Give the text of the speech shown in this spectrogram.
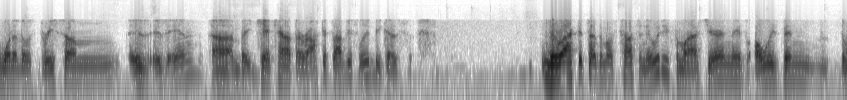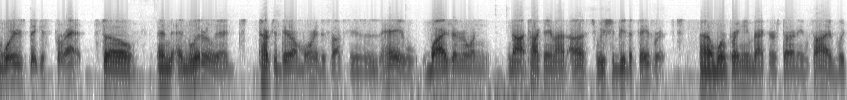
one of those threesome is is in, um, but you can't count out the Rockets obviously because the Rockets have the most continuity from last year, and they've always been the Warriors' biggest threat. So, and and literally, I talked to Daryl Morey this offseason. Says, hey, why is everyone not talking about us? We should be the favorites. Uh, we're bringing back our starting five, which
